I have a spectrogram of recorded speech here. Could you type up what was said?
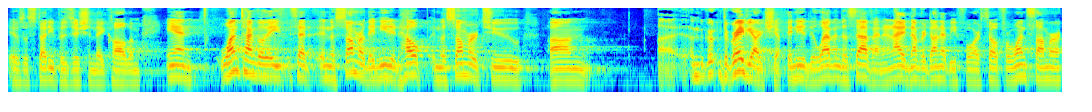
It was a study position, they called them. And one time, though, they said in the summer they needed help in the summer to um, uh, the graveyard shift. They needed 11 to 7, and I had never done that before. So for one summer,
